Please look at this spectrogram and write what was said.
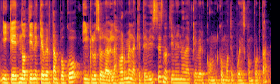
Y que no tiene que ver tampoco, incluso la, la forma en la que te vistes no tiene nada que ver con cómo te puedes comportar.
